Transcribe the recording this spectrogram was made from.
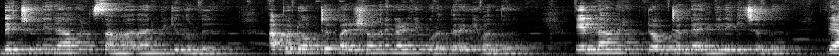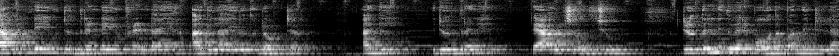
ദച്ചുവിനെ രാഹുൽ സമാധാനിപ്പിക്കുന്നുണ്ട്. അപ്പോൾ ഡോക്ടർ പരിശോധന കഴിഞ്ഞ് പുറത്തിറങ്ങി വന്നു. എല്ലാവരും ഡോക്ടറിന്റെ അരികിലേക്ക് ചെന്നു. രാഹുലിന്റെയും രുദ്രന്റെയും ഫ്രണ്ടായ അഖിലായിരുന്നു ഡോക്ടർ. അഖി രുദ്രന് രാഹുൽ ചോദിച്ചു. രുദ്രൻ ഇതുവരെ ബോധം വന്നിട്ടില്ല.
